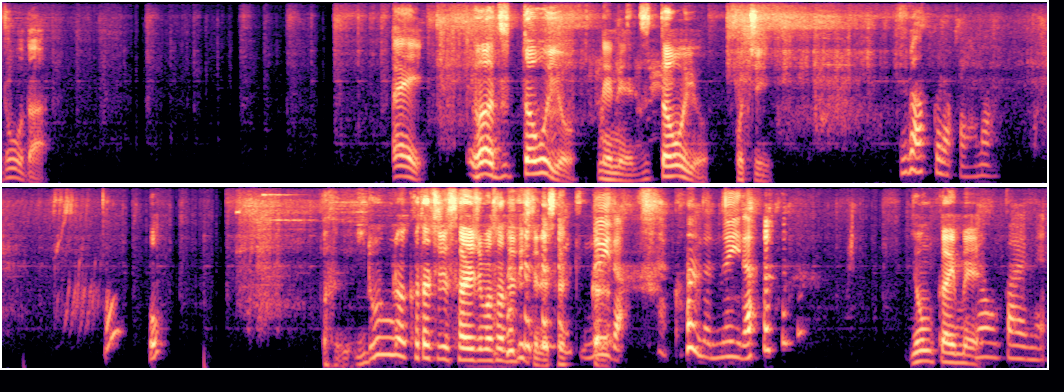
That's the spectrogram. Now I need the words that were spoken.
どうだ？はい。うわ、ずっと青いよ。ねえねえ、ずっと青いよ。こっち。ブラックだからな。いろんな形で冴島さん出てきてね、さっきから。脱いだ。今度脱いだ。4回目。4回目。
